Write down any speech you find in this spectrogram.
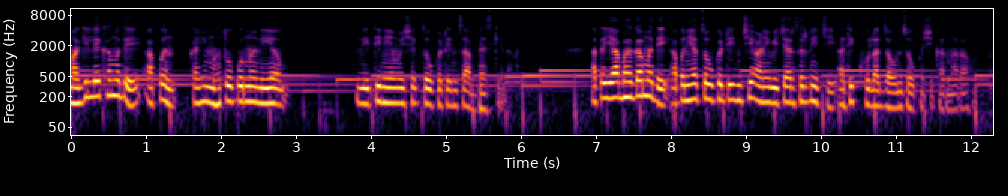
मागील लेखामध्ये आपण काही महत्त्वपूर्ण नियम नीती नियमविषयक चौकटींचा अभ्यास केला. आता या भागामध्ये आपण या चौकटींची आणि विचारसरणीची अधिक खोलात जाऊन चौकशी करणार आहोत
